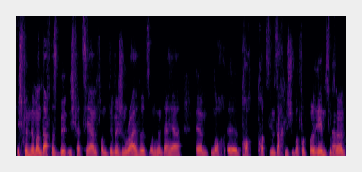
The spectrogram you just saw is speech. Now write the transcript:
ich finde, man darf das Bild nicht verzehren von Division Rivals und hinterher ähm, noch äh, tro trotzdem sachlich über Football reden zu Ja. können.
